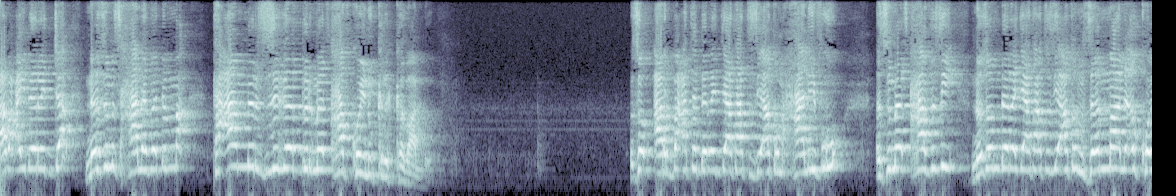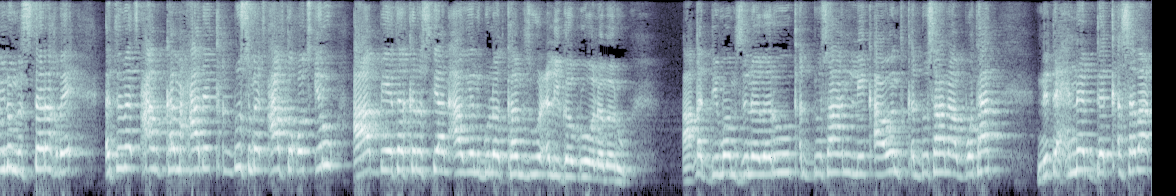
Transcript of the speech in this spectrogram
ራብዓይ ደረጃ ነዚ ምስ ሓለፈ ድማ ተኣምር ዝገብር መፅሓፍ ኮይኑ ክርከብ ኣሎ እዞም ኣርባዕተ ደረጃታት እዚኣቶም ሓሊፉ እዚ መፅሓፍ እዚ ነዞም ደረጃታት እዚኣቶም ዘማልእ ኮይኑ ምስ ተረኽበ እቲ መፅሓፍ ከም ሓደ ቅዱስ መፅሓፍ ተቆፂሩ ኣብ ቤተ ክርስቲያን ኣገልግሎት ከም ዝውዕል ይገብርዎ ነበሩ። ኣቐዲሞም ዝነበሩ ቅዱሳን ሊቃውንት ቅዱሳን ኣቦታት ንድሕነት ደቂ ሰባት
